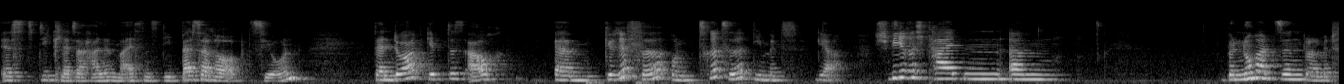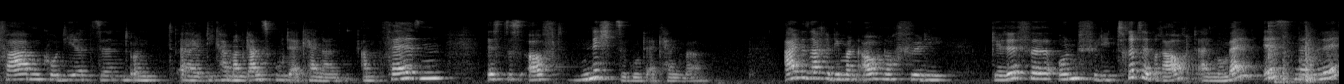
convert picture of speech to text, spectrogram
ist die Kletterhalle meistens die bessere Option, denn dort gibt es auch ähm, Griffe und Tritte, die mit ja, Schwierigkeiten ähm, benummert sind oder mit Farben kodiert sind und äh, die kann man ganz gut erkennen. Am Felsen ist es oft nicht so gut erkennbar. Eine Sache, die man auch noch für die Griffe und für die Tritte braucht, einen Moment, ist nämlich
